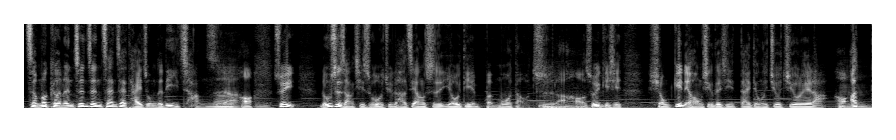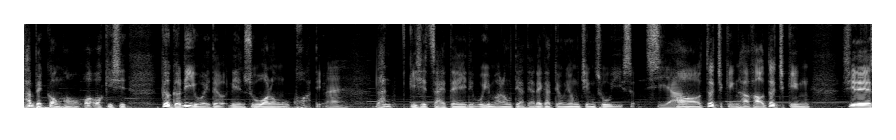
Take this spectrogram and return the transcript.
怎么可能真正站在台中的立场呢？哈、所以卢市长其实我觉得他这样是有点本末倒置啦，嗯。哈、所以其实上紧的方式就是台中的招招的啦，哈、啊嗯，坦白讲吼，我我其实各个立委的脸书我拢有看到，哎，咱其实在地的立委嘛拢定定咧甲中央争取医生，是啊，哦，到一间学校，到一间这个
